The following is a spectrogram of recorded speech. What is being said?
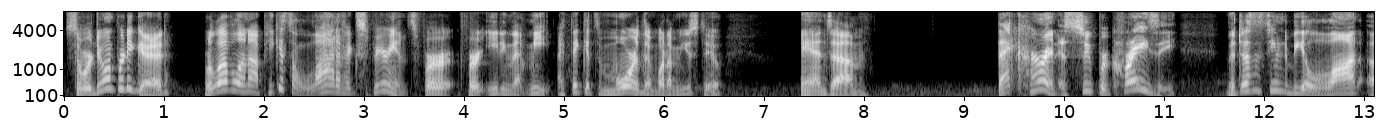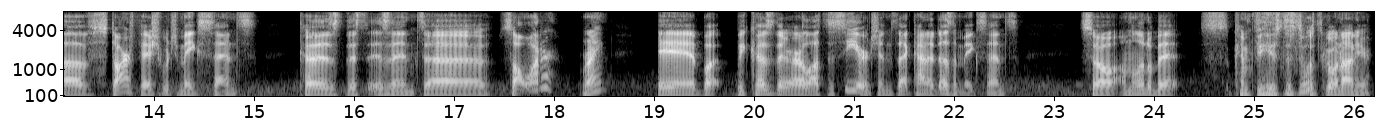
So we're doing pretty good. We're leveling up. He gets a lot of experience for for eating that meat. I think it's more than what I'm used to. And um, that current is super crazy. There doesn't seem to be a lot of starfish, which makes sense because this isn't uh, saltwater, right? Uh, but because there are lots of sea urchins, that kind of doesn't make sense. So I'm a little bit confused as to what's going on here.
